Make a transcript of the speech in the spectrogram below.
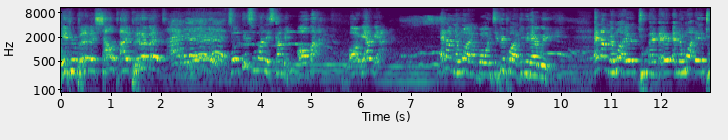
If you believe it, shout, I believe it. I believe it. So this woman is coming. Oba. Oriaria. And I'm the one born to people are giving her way. And I'm the one to eh, eh, eh, and the one to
